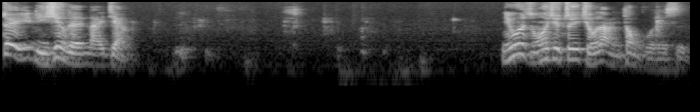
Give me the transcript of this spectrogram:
对于理性的人来讲，你为什么会去追求让你痛苦的事？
